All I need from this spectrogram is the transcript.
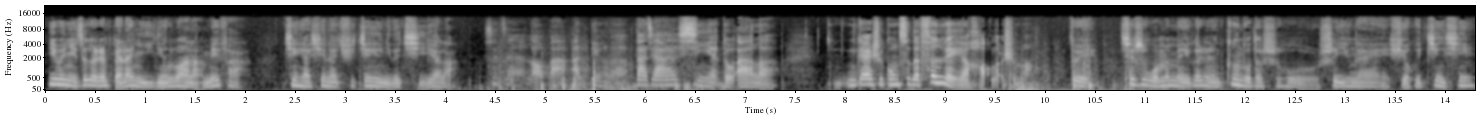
因为你这个人本来你已经乱了，没法静下心来去经营你的企业了。现在老板安定了，大家心也都安了。应该是公司的氛围也好了，是吗？对，其实我们每个人更多的时候是应该学会静心。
